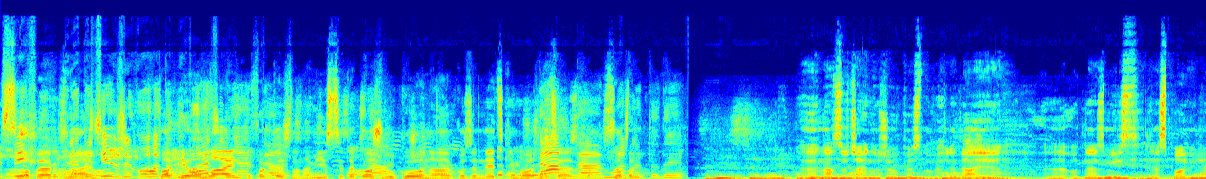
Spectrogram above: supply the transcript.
всіх глядачів живого То і онлайн, і фактично на місці також в Так. На Козельницькій можна Так, це так, супер. можна туди. Е, Надзвичайно живописно виглядає е, одне з місць для сповіді.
